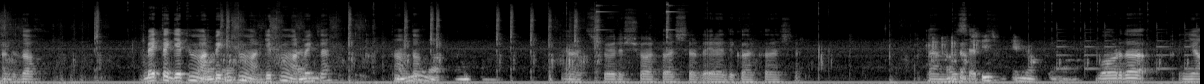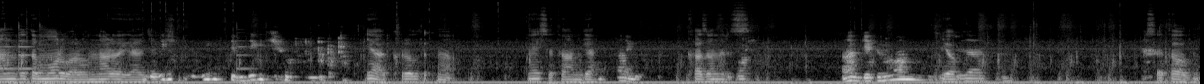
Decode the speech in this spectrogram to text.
Hadi dal. Bekle gap'im var. Gap'im var. Gap'im var. Bekle. Tamam dal. Evet şöyle şu arkadaşları da eledik arkadaşlar. Ben bir set. Bu arada yanda da mor var. Onlar da gelecek. Ya kırıldık mı? Neyse tamam gel. Kazanırız. Sana gap'in var mı? Yok. Güzel. Set aldım.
